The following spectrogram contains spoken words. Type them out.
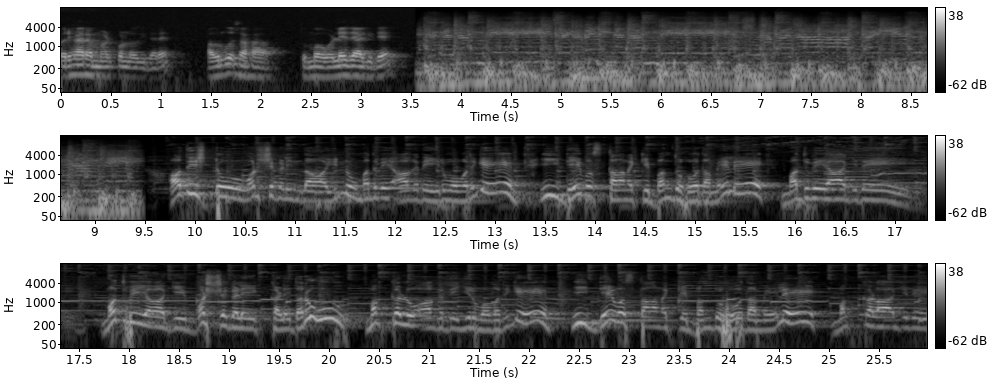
ಪರಿಹಾರ ಮಾಡ್ಕೊಂಡು ಹೋಗಿದ್ದಾರೆ. ಅವ್ರಿಗೂ ಸಹ ತುಂಬ ಒಳ್ಳೆಯದೇ ಆಗಿದೆ ಅದೆಷ್ಟೋ ವರ್ಷಗಳಿಂದ ಇನ್ನೂ ಮದುವೆ ಆಗದೆ ಇರುವವರಿಗೆ ಈ ದೇವಸ್ಥಾನಕ್ಕೆ ಬಂದು ಹೋದ ಮೇಲೆ ಮದುವೆಯಾಗಿದೆ. ಮದುವೆಯಾಗಿ ವರ್ಷಗಳೇ ಕಳೆದರೂ ಮಕ್ಕಳು ಆಗದೆ ಇರುವವರಿಗೆ ಈ ದೇವಸ್ಥಾನಕ್ಕೆ ಬಂದು ಹೋದ ಮೇಲೆ ಮಕ್ಕಳಾಗಿವೆ.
